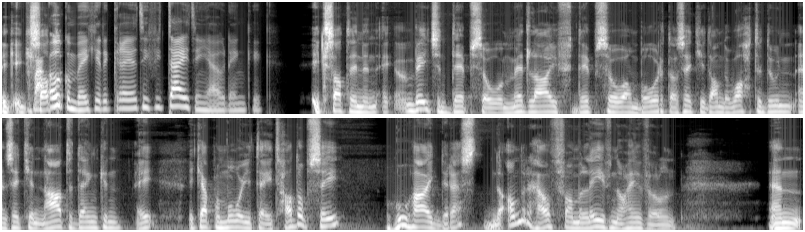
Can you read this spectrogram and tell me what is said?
Ik, ik maar zat... ook een beetje de creativiteit in jou, denk ik ik zat in een, een beetje dip, zo een midlife dip zo aan boord. Daar zit je dan de wacht te doen en zit je na te denken. Hey, ik heb een mooie tijd gehad op zee. Hoe ga ik de rest, de andere helft van mijn leven nog invullen? En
